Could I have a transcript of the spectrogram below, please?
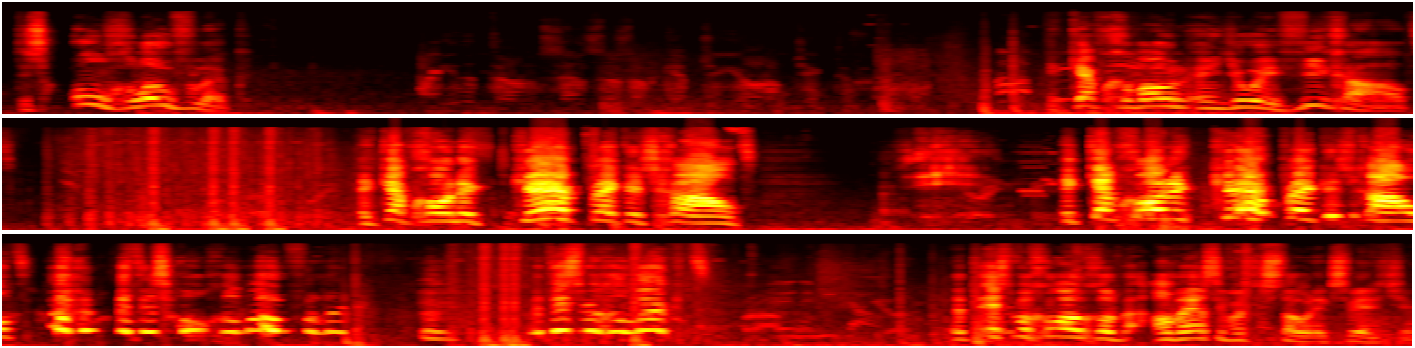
Het is ongelooflijk. Ik heb gewoon een UAV gehaald. Ik heb gewoon een care package gehaald. Ik heb gewoon een care package gehaald. Het is ongelooflijk. Het is me gelukt. Het is me gewoon gelukt. Alweer als die wordt gestolen, ik zweer het je.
